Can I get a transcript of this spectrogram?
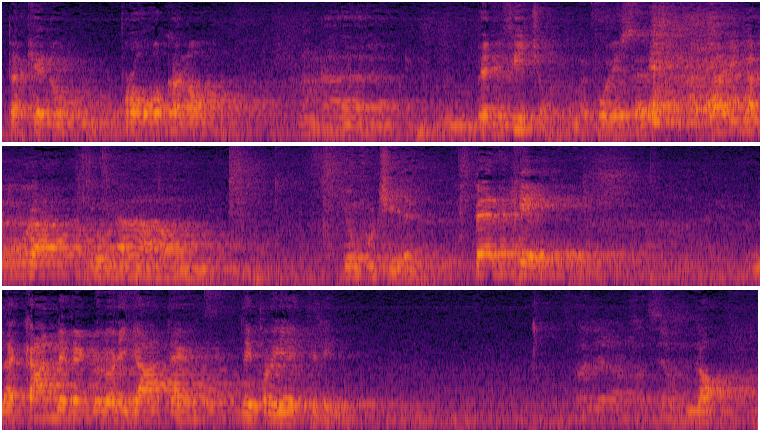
perché non provocano un, eh, un beneficio, come può essere la rigatura di, una, di un fucile. Perché le canne vengono rigate dei proiettili? No,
